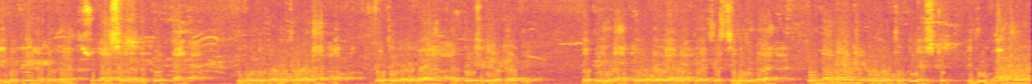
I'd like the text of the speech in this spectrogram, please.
ಈ ಬಕ್ರಿ ಹಬ್ಬದ ಶುಭಾಶಯಗಳನ್ನು ಕೋರ್ತಾ ಇದು ಒಂದು ಪವಿತ್ರವಾದ ಹಬ್ಬ. ಜೊತೆಗೆ ನಮ್ಮ ಅಧ್ಯಕ್ಷರು ಹೇಳ್ತಾ ಇದ್ರು ಬಕ್ರೀದ್ ಹಬ್ಬವನ್ನು ಯಾವ ರೀತಿ ಆಚರಿಸಿದ ಕುರ್ಬಾನಿಯನ್ನು ಕೊಡುವಂಥದ್ದು ಎಷ್ಟು? ಇದು ಮಾನವನ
